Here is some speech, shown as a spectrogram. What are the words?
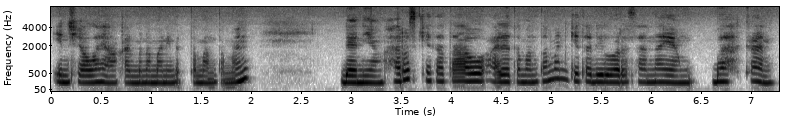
insya Allah yang akan menemani teman-teman. Dan yang harus kita tahu, ada teman-teman kita di luar sana yang bahkan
